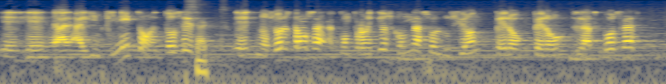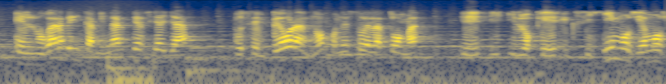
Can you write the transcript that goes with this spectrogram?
eh, eh, al, infinito. Entonces, eh, nosotros estamos comprometidos con una solución, pero, pero las cosas, en lugar de encaminarse hacia allá, pues empeoran, ¿no? Con esto de la toma. Y, y, lo que exigimos y hemos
